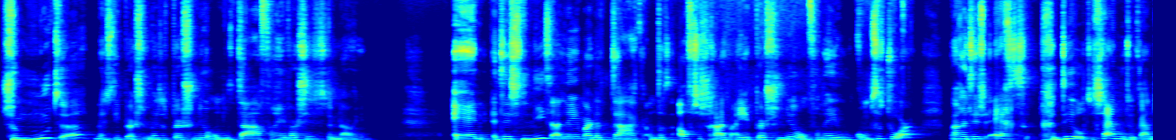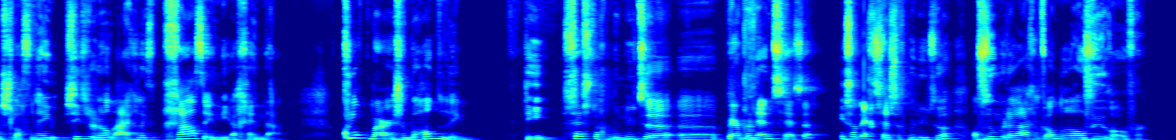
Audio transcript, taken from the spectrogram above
Ze moeten met, die met het personeel om de tafel, hey, waar zit het er nou in? En het is niet alleen maar de taak om dat af te schuiven aan je personeel van hé, hey, hoe komt het door? Maar het is echt gedeeld. Zij moeten ook aan de slag van hé, hey, zitten er dan eigenlijk gaten in die agenda? Klop maar eens een behandeling. Die 60 minuten uh, permanent zetten, is dat echt 60 minuten? Of doen we er eigenlijk anderhalf uur over?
